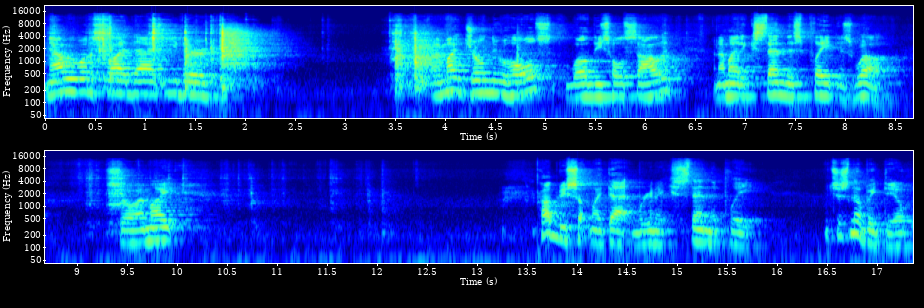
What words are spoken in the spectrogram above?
now we want to slide that either I might drill new holes, weld these holes solid, and I might extend this plate as well. So I might probably do something like that, and we're gonna extend the plate. which is no big deal.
